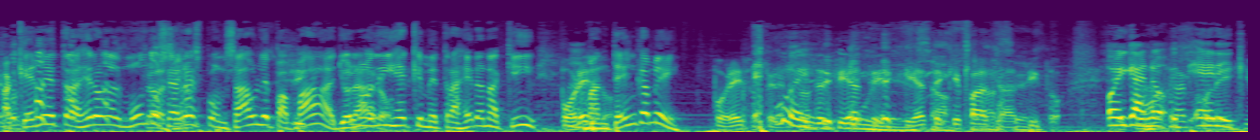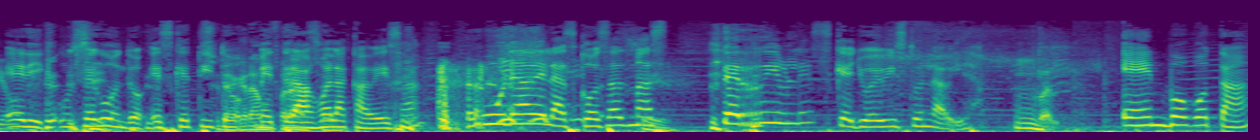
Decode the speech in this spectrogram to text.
¿Para qué me trajeron al mundo? sea responsable, papá. Yo claro. no dije que me trajeran aquí. Por Manténgame. Por eso, pero entonces fíjate, fíjate qué pasa, Tito. Oiga, no, Eric, colegio... Eric, un segundo. Es que Tito me trajo frase. a la cabeza una de las cosas más sí. terribles que yo he visto en la vida. ¿Cuál? En Bogotá,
